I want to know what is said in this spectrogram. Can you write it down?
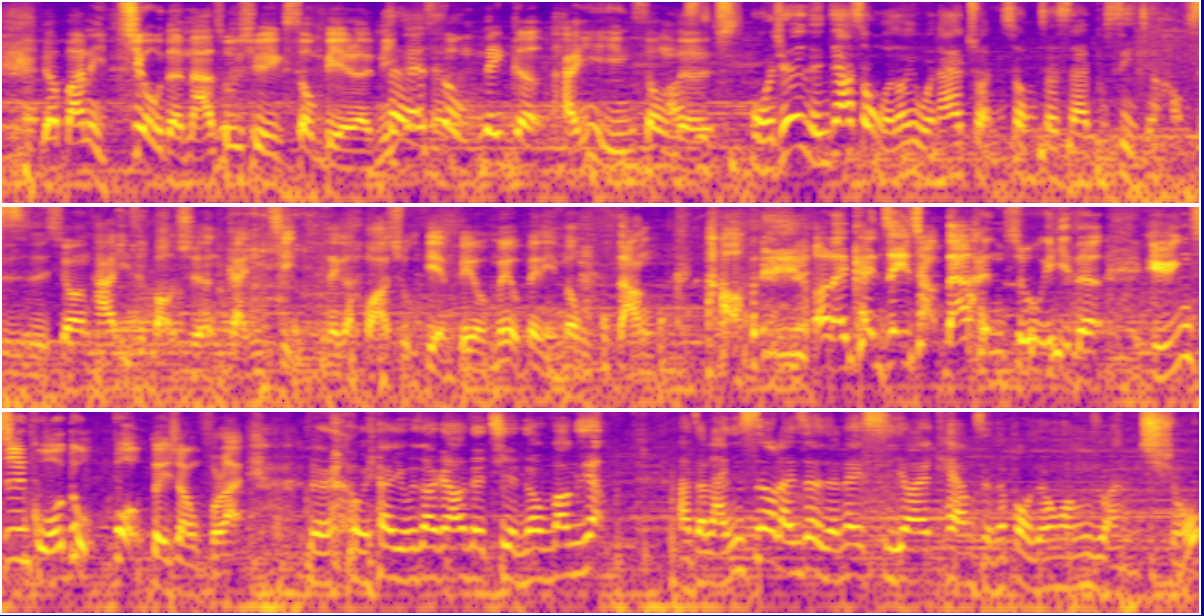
要把你旧的拿出去送别人，你应该送那个韩意莹送的。我觉得人家送我东西，我拿来转送，这实在不是一件好事。是，希望它一直保持很干净，那个滑鼠垫没有没有被你弄脏。好，好来看这一场大家很注意的云之国度 BO 对上 Fly。对，我现在油上看到在七点钟方向，啊，在蓝色蓝色人类是要在太阳神的爆人王软球。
